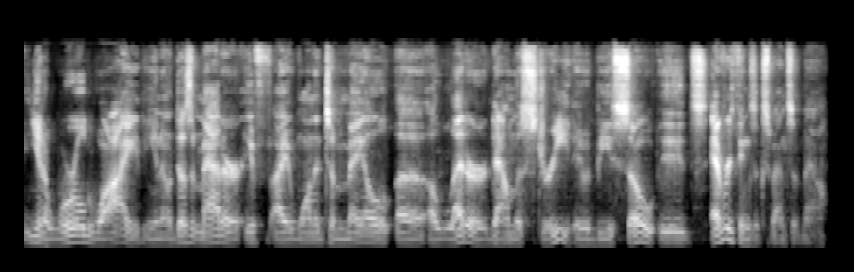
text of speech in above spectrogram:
you know, worldwide. You know, it doesn't matter if I wanted to mail a, a letter down the street. It would be so. It's everything's expensive now.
